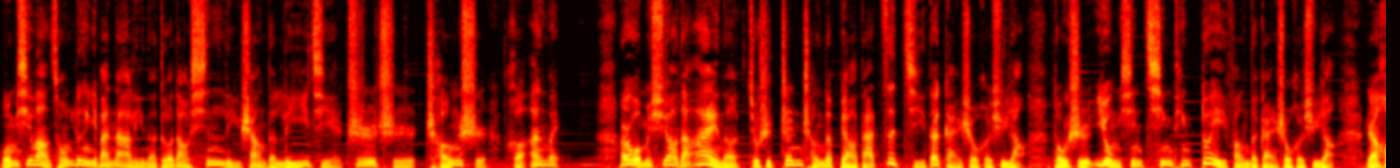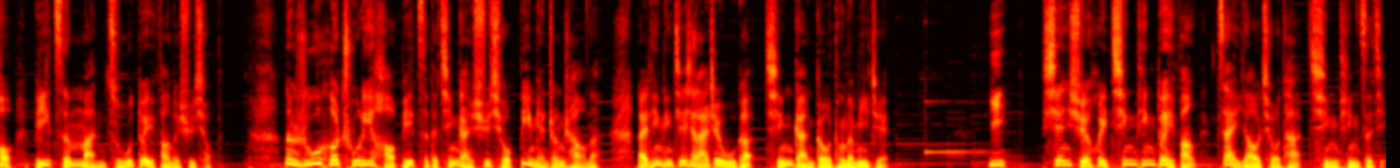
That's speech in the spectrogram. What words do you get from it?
我们希望从另一半那里呢得到心理上的理解、支持、诚实和安慰，而我们需要的爱呢，就是真诚的表达自己的感受和需要，同时用心倾听对方的感受和需要，然后彼此满足对方的需求。那如何处理好彼此的情感需求，避免争吵呢？来听听接下来这五个情感沟通的秘诀。一，先学会倾听对方，再要求他倾听自己。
